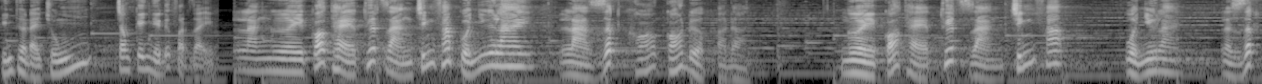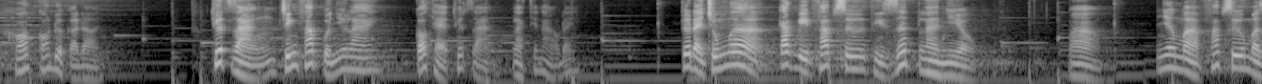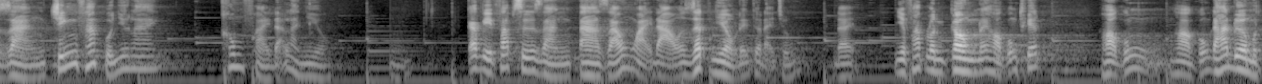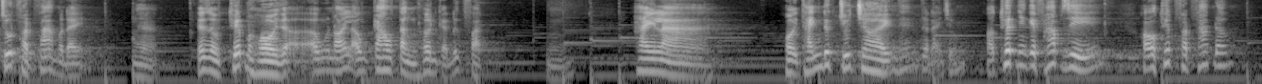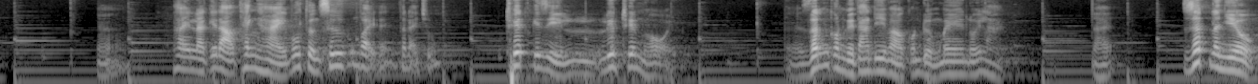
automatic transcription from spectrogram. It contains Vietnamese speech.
kính thưa đại chúng, trong kinh thì đức phật dạy là người có thể thuyết giảng chính pháp của như lai là rất khó có được ở đời. Người có thể thuyết giảng chính pháp của như lai là rất khó có được ở đời. Thuyết giảng chính pháp của như lai có thể thuyết giảng là thế nào đây? Thưa đại chúng các vị pháp sư thì rất là nhiều. Wow. nhưng mà pháp sư mà giảng chính pháp của như lai không phải đã là nhiều các vị pháp sư giảng tà giáo ngoại đạo rất nhiều đấy thưa đại chúng. Đấy như pháp luân công đấy họ cũng thuyết họ cũng họ cũng đã đưa một chút phật pháp vào đây. Dạ. Thế rồi thuyết một hồi ông nói là ông cao tầng hơn cả đức phật. Ừ. Hay là hội thánh đức chúa trời cũng thế thưa đại chúng. Họ thuyết những cái pháp gì ấy, họ thuyết phật pháp đâu. Dạ. Hay là cái đạo thanh hải vô thường sư cũng vậy đấy thưa đại chúng. Thuyết cái gì liên thuyên một hồi dẫn con người ta đi vào con đường mê lối lạc. Đấy. Rất là nhiều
